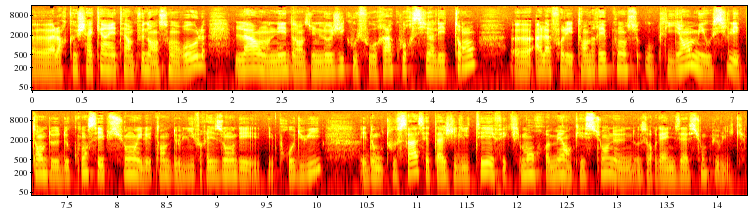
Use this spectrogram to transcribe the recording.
alors que chacun était un peu dans son rôle. Là, on est dans une logique où il faut raccourcir les temps euh, à la fois les temps de réponse aux clients, mais aussi les temps de, conception et les temps de livraison des, produits. Et donc tout ça, cette agilité, effectivement, remet en question nos organisations publiques.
